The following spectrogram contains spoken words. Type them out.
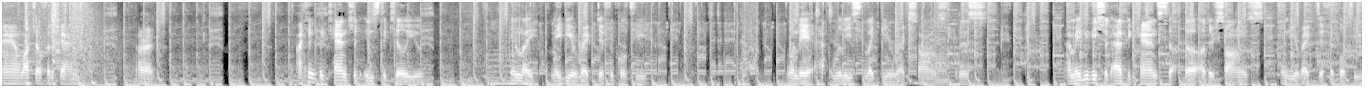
And watch out for the can. Alright. I think the can should insta kill you in like maybe erect difficulty when they release like the erect songs for this. And maybe they should add the cans to the other songs in the erect difficulty.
